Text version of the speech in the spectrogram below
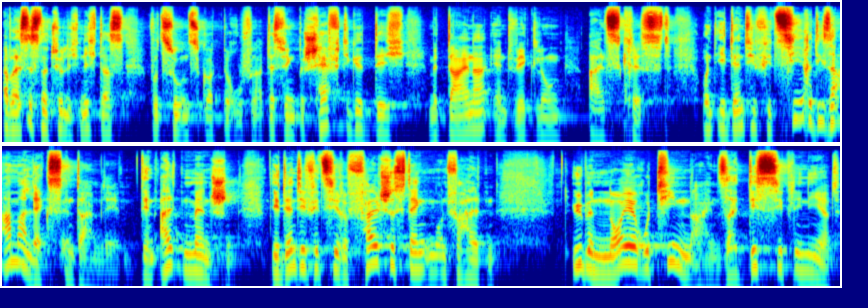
Aber es ist natürlich nicht das, wozu uns Gott berufen hat. Deswegen beschäftige dich mit deiner Entwicklung als Christ und identifiziere diese Amaleks in deinem Leben, den alten Menschen. Identifiziere falsches Denken und Verhalten. Übe neue Routinen ein, sei diszipliniert.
